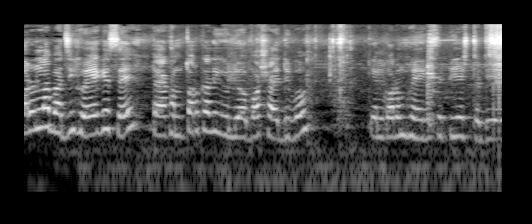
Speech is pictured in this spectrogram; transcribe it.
করলা ভাজি হয়ে গেছে, তো এখন তরকারিগুলিও বসাই দিব। তেল গরম হয়ে গেছে, পেঁয়াজটা দিয়ে।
